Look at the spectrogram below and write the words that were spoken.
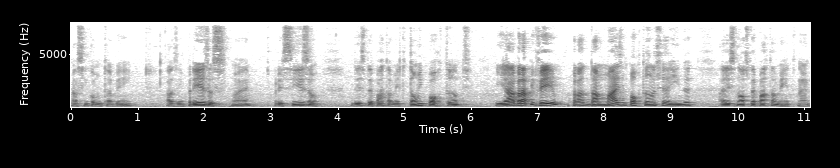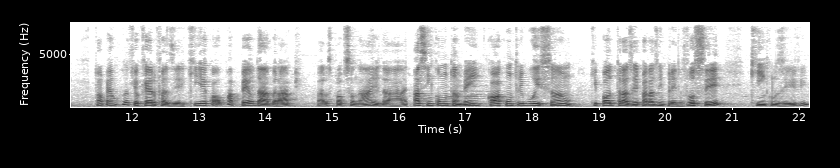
assim como também as empresas, é? que precisam desse departamento tão importante. E a ABRAP veio para dar mais importância ainda a esse nosso departamento, né? Então a pergunta que eu quero fazer aqui é qual o papel da ABRAP para os profissionais da área, assim como também qual a contribuição que pode trazer para as empresas. Você que inclusive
